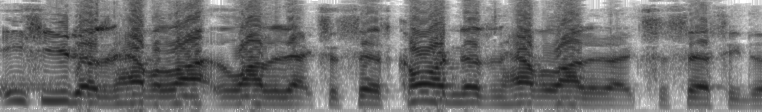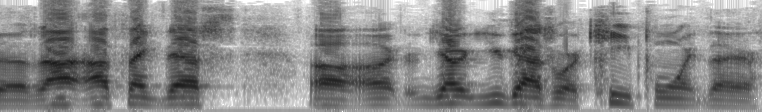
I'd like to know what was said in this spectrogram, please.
ECU doesn't have a lot, a lot of that success. Carden doesn't have a lot of that success he does. I, I think that's uh, uh you guys were a key point there.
